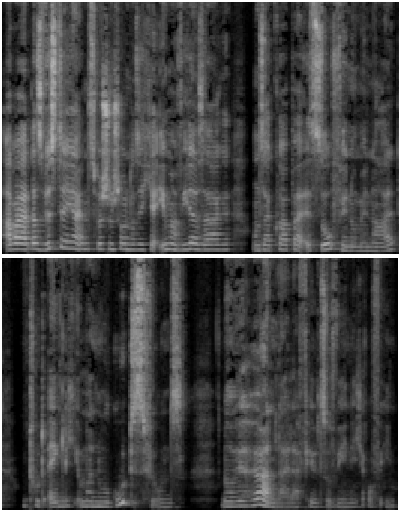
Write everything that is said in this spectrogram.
aber das wisst ihr ja inzwischen schon, dass ich ja immer wieder sage, unser Körper ist so phänomenal und tut eigentlich immer nur Gutes für uns. Nur wir hören leider viel zu wenig auf ihn.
